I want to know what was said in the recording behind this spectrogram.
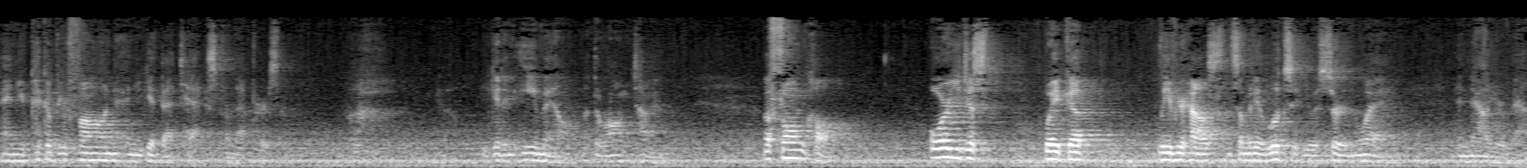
and you pick up your phone and you get that text from that person. You, know, you get an email at the wrong time, a phone call, or you just wake up, leave your house, and somebody looks at you a certain way, and now you're mad.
